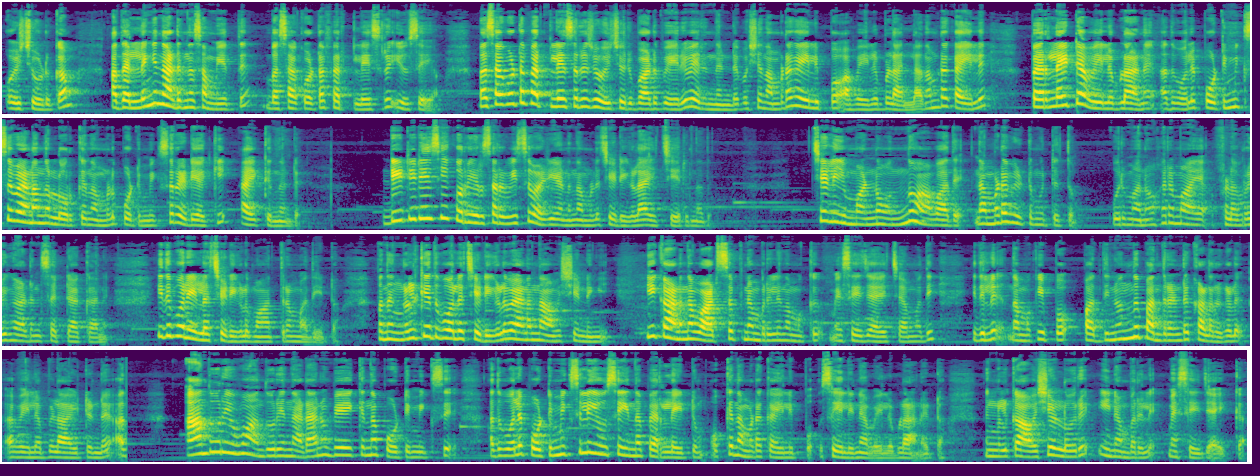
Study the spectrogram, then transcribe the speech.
ഒഴിച്ചു കൊടുക്കാം. അതല്ലെങ്കിൽ നടുന്ന സമയത്ത് ബസാക്കോട്ട ഫെർട്ടിലൈസർ യൂസ് ചെയ്യാം. ബസാക്കോട്ട ഫെർട്ടിലൈസർ ചോദിച്ച് ഒരുപാട് പേര് വരുന്നുണ്ട്. പക്ഷെ നമ്മുടെ കയ്യിൽ ഇപ്പോൾ അവൈലബിൾ അല്ല. നമ്മുടെ കയ്യിൽ പെർലൈറ്റ് അവൈലബിൾ ആണ്. അതുപോലെ പൊട്ടിമിക്സ് വേണമെന്നുള്ളവർക്ക് നമ്മൾ പൊട്ടിമിക്സ് റെഡിയാക്കി അയക്കുന്നുണ്ട്. D T D C courier service വഴിയാണ് നമ്മൾ ചെടികൾ അയച്ചു തരുന്നത്. ചെളിയും മണ്ണും ഒന്നും ആവാതെ നമ്മുടെ വീട്ടുമുറ്റത്തും ഒരു മനോഹരമായ ഫ്ലവറിങ് ഗാർഡൻ സെറ്റാക്കാൻ. ഇതുപോലെയുള്ള ചെടികൾ മാത്രം മതി കേട്ടോ അപ്പോൾ നിങ്ങൾക്ക് ഇതുപോലെ ചെടികൾ വേണമെന്ന് ആവശ്യമുണ്ടെങ്കിൽ ഈ കാണുന്ന വാട്സപ്പ് നമ്പറിൽ നമുക്ക് മെസ്സേജ് അയച്ചാൽ മതി. ഇതിൽ നമുക്കിപ്പോൾ പതിനൊന്ന് പന്ത്രണ്ട് കളറുകൾ അവൈലബിൾ ആയിട്ടുണ്ട്. അത് ആന്തൂറിയും നടാൻ ഉപയോഗിക്കുന്ന പോട്ടിമിക്സ് അതുപോലെ പോട്ടിമിക്സിൽ യൂസ് ചെയ്യുന്ന പെർലൈറ്റും ഒക്കെ നമ്മുടെ കയ്യിൽ ഇപ്പോൾ സെയിലിന് അവൈലബിൾ ആണ് കേട്ടോ നിങ്ങൾക്ക് ആവശ്യമുള്ളവർ ഈ നമ്പറിൽ മെസ്സേജ് അയക്കുക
